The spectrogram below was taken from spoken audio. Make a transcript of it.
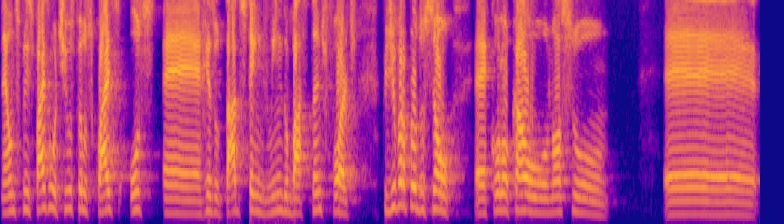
é um dos principais motivos pelos quais os é, resultados têm vindo bastante forte. Pedi para a produção é, colocar o nosso é,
